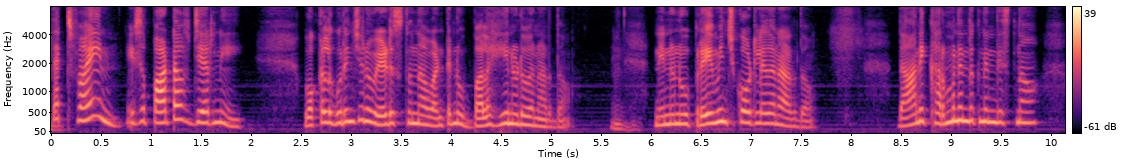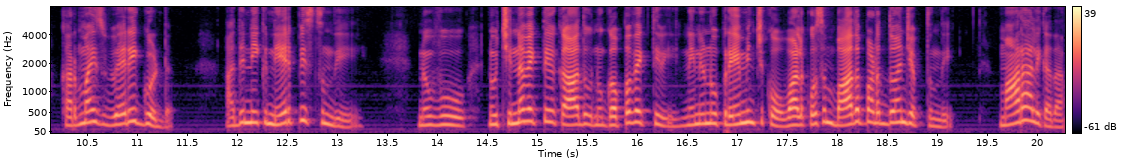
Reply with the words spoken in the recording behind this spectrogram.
That's fine it's a part of journey ఒకళ్ళ గురించి నువ్వు ఏడుస్తున్నావు అంటే నువ్వు బలహీనుడు అని అర్థం. నిన్ను నువ్వు ప్రేమించుకోవట్లేదని అర్థం. దానికి కర్మను ఎందుకు నిందిస్తున్నావు? కర్మ ఇస్ వెరీ గుడ్ అది నీకు నేర్పిస్తుంది. నువ్వు నువ్వు చిన్న వ్యక్తివి కాదు నువ్వు గొప్ప వ్యక్తివి. నిన్ను నువ్వు ప్రేమించుకో. వాళ్ళ కోసం బాధపడద్దు అని చెప్తుంది. మారాలి కదా.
